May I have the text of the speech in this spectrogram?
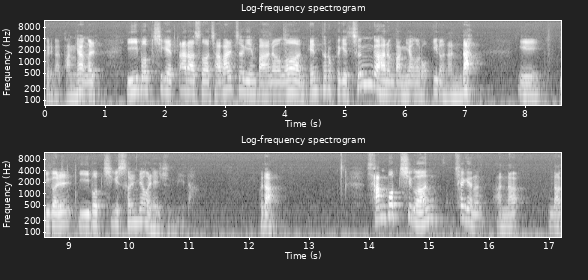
그러니까 방향을 이 법칙에 따라서 자발적인 반응은 엔트로피가 증가하는 방향으로 일어난다. 이, 이걸 이 법칙이 설명을 해줍니다. 그 다음 3법칙은 책에는 안 나, 나,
